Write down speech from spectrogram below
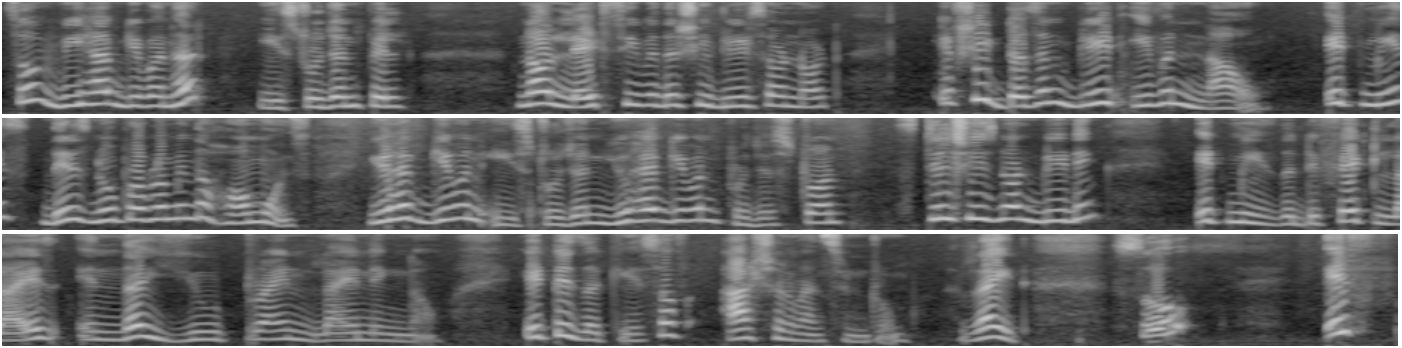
So, we have given her estrogen pill. Now, let us see whether she bleeds or not. If she does not bleed even now, it means there is no problem in the hormones. You have given estrogen, you have given progesterone, still she is not bleeding. It means the defect lies in the uterine lining now. It is a case of Asherman syndrome, right. So, if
